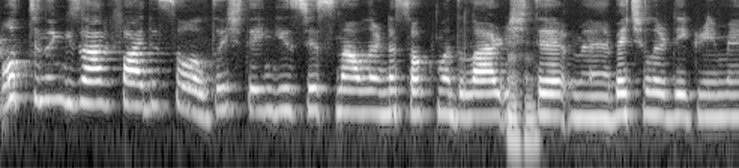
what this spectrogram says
ODTÜ'nün güzel bir faydası oldu. İşte İngilizce sınavlarına sokmadılar. İşte e, bachelor degree'mi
